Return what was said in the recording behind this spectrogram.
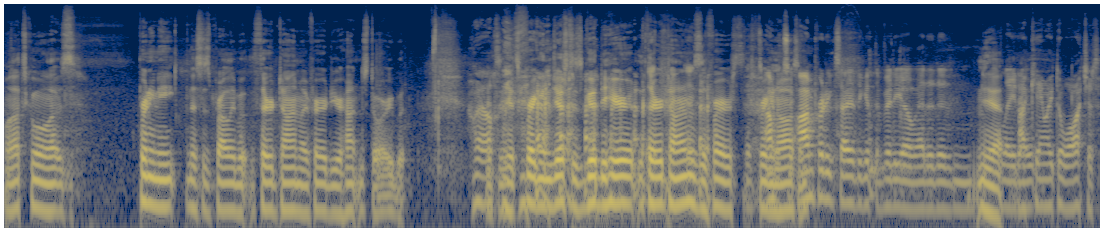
Well, that's cool. That was pretty neat. This is probably about the third time I've heard your hunting story, but well, it's, it's friggin' just as good to hear it the third time as the first. It's friggin' I'm, awesome. I'm pretty excited to get the video edited and Yeah. laid I can't wait to watch it.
